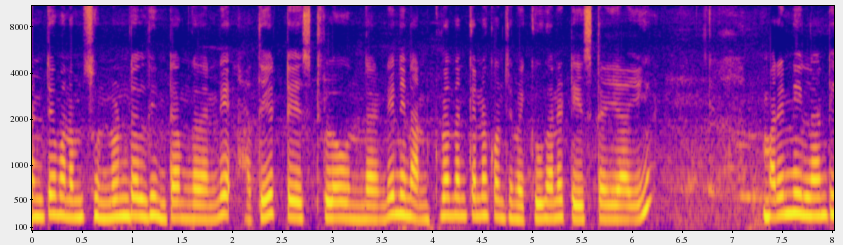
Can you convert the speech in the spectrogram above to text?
అంటే మనం సున్నుండలు తింటాం కదండి అదే టేస్ట్లో ఉందండి. నేను అనుకున్న దానికన్నా కొంచెం ఎక్కువగానే టేస్ట్ అయ్యాయి. మరిన్ని ఇలాంటి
